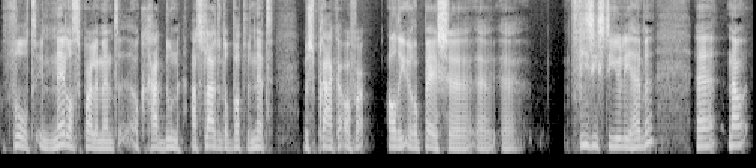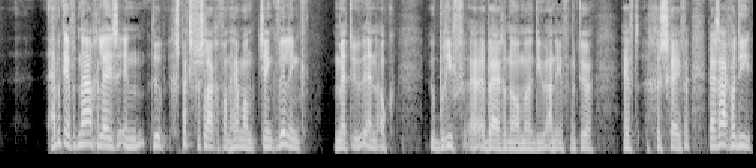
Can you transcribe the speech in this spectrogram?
Volt in het Nederlandse parlement ook gaat doen. Aansluitend op wat we net bespraken over al die Europese visies die jullie hebben. nou, heb ik even nagelezen in de gespreksverslagen van Herman Cenk Willink met u. En ook uw brief erbij genomen die u aan de informateur heeft geschreven. Daar zagen we die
